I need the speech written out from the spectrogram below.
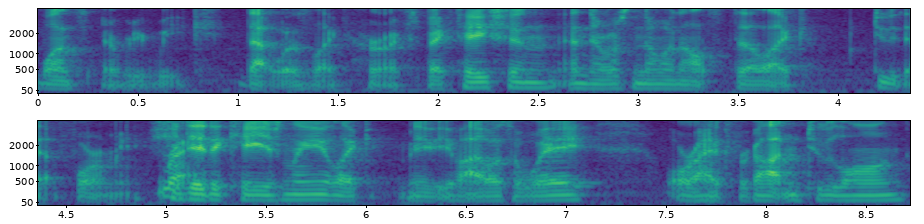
once every week. That was like her expectation, and there was no one else to like do that for me. She Right. did occasionally, like maybe if I was away or I had forgotten too long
